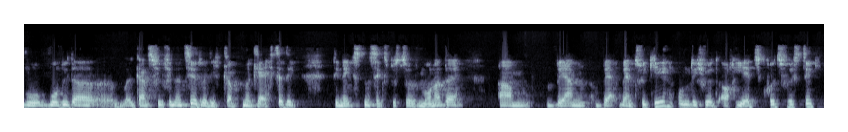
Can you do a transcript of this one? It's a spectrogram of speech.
wo, wo wieder äh, ganz viel finanziert wird. Ich glaube nur gleichzeitig die nächsten sechs bis zwölf Monate ähm, wären, wären tricky und ich würde auch jetzt kurzfristig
